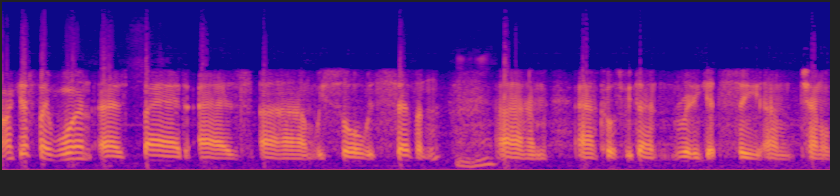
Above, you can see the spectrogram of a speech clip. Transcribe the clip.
I guess they weren't as bad as um, we saw with 7 Um, and of course, we don't really get to see um, Channel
